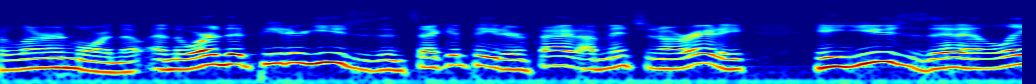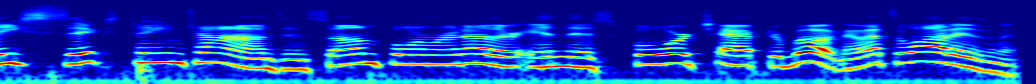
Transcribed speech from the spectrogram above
to learn more. And the, and the word that Peter uses in 2 Peter, in fact, I mentioned already, he uses it at least 16 times in some form or another in this four chapter book. Now, that's a lot, isn't it?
